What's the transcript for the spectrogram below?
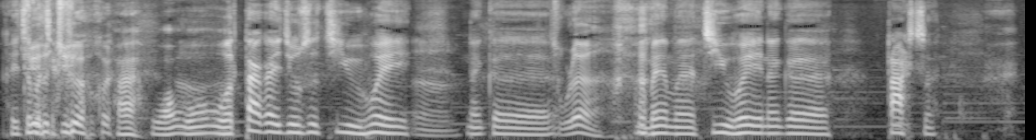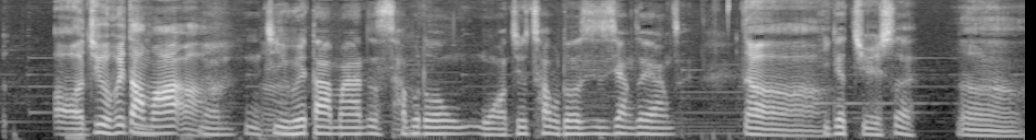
可以这么讲。居居委会，啊，我我我大概就是居委会嗯，那个主任。没有没有居委会那个大婶，哦，居委会大妈啊。嗯，嗯。居委会大妈，这差不多，我就差不多是像这样子啊。一，个角色。嗯，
